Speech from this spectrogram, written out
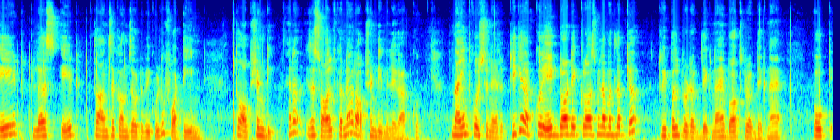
eight plus eight तो answer comes out to be equal to fourteen तो ऑप्शन डी है ना? इसे सॉल्व करना है और ऑप्शन डी मिलेगा आपको। नाइन्थ क्वेश्चन है, ठीक है? आपको एक डॉट एक क्रॉस मिला मतलब क्या? ट्रिपल प्रोडक्ट देखना है बॉक्स प्रोडक्ट देखना है। Okay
